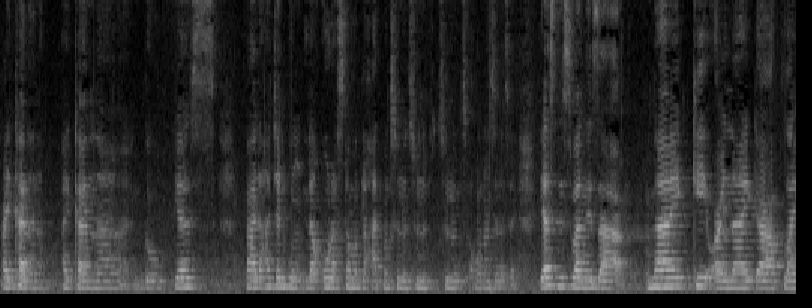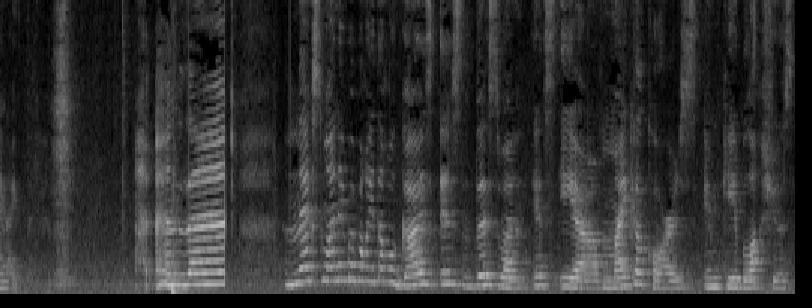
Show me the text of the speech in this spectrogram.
I can, ano, I can uh, go. Yes, bahala ka dyan kung ilang oras ka maglakad, magsunod-sunod sunod ako ng sunod sa'yo. Yes, this one is a uh, Nike or Nike uh, Fly Night. And then, next one na ipapakita ko guys is this one. It's a uh, Michael Kors MK Black Shoes.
